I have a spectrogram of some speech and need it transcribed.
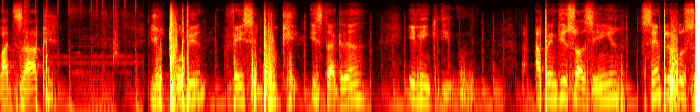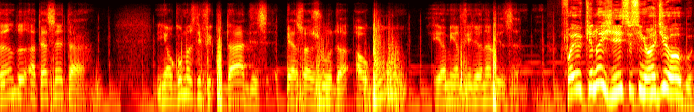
WhatsApp, YouTube, Facebook, Instagram e LinkedIn. Aprendi sozinho, sempre fuçando até acertar. Em algumas dificuldades, peço ajuda ao Google e à minha filha Ana Luísa. Foi o que nos disse o senhor Diogo,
